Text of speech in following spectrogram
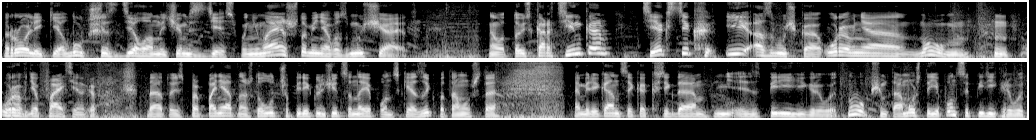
ролики лучше сделаны, чем здесь. Понимаешь, что меня возмущает? Вот, то есть картинка текстик и озвучка уровня, ну, хм, уровня файтингов. Да, то есть понятно, что лучше переключиться на японский язык, потому что американцы, как всегда, переигрывают. Ну, в общем-то, а может и японцы переигрывают.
